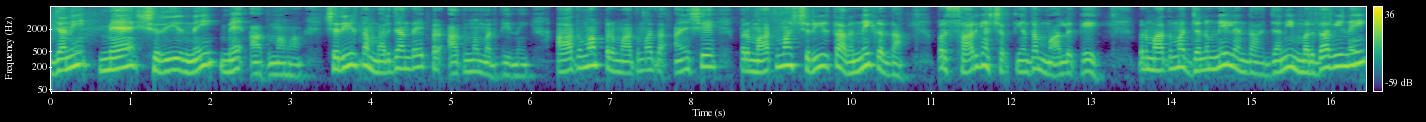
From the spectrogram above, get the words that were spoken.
ਯਾਨੀ ਮੈਂ ਸਰੀਰ ਨਹੀਂ, ਮੈਂ ਆਤਮਾ ਹਾਂ। ਸਰੀਰ ਤਾਂ ਮਰ ਜਾਂਦਾ ਹੈ ਪਰ ਆਤਮਾ ਮਰਦੀ ਨਹੀਂ। ਆਤਮਾ ਪਰਮਾਤਮਾ ਦਾ ਅੰਸ਼ ਹੈ ਪਰਮਾਤਮਾ ਸਰੀਰ ਧਾਰਨ ਨਹੀਂ ਕਰਦਾ, ਪਰ ਸਾਰੀਆਂ ਸ਼ਕਤੀਆਂ ਦਾ ਮਾਲਕ ਹੈ ਪਰਮਾਤਮਾ ਜਨਮ ਨਹੀਂ ਲੈਂਦਾ ਜਾਨੀ ਮਰਦਾ ਵੀ ਨਹੀਂ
